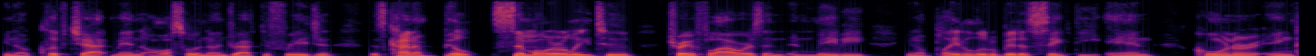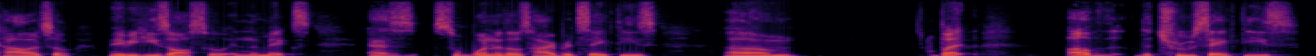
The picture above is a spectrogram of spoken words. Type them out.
You know, Cliff Chapman, also an undrafted free agent, that's kind of built similarly to Trey Flowers and, and maybe, you know, played a little bit of safety and corner in college. So maybe he's also in the mix as one of those hybrid safeties. Um, but of the true safeties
